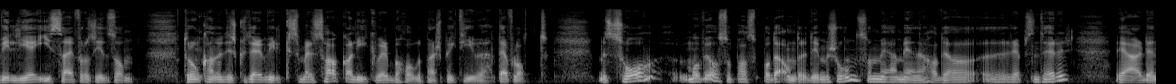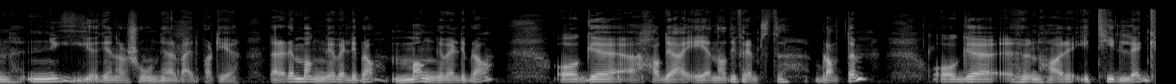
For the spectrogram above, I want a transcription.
vilje i seg, for å si det sånn. Trond kan jo diskutere hvilken som helst sak, allikevel beholde perspektivet. Det er flott. Men så må vi også passe på det andre dimensjonen, som jeg mener Hadia eh, representerer. Det er den nye generasjonen i Arbeiderpartiet. Der er det mange veldig bra. Mange veldig bra. Og eh, Hadia er en av de fremste blant dem. Og eh, hun har i tillegg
